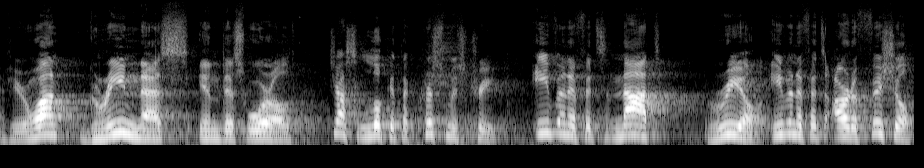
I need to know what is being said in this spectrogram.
If you want greenness in this world, just look at the Christmas tree. Even if it's not real, even if it's artificial,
